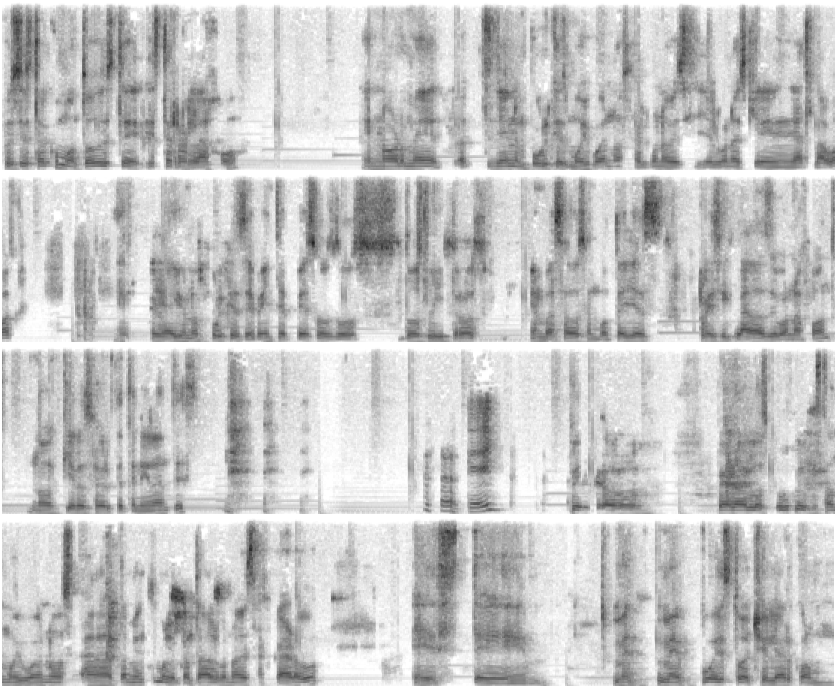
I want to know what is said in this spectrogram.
pues está como todo este, este relajo enorme. Tienen pulques muy buenos. Alguna vez, alguna vez quieren ir a Tláhuac, este, hay unos pulques de 20 pesos, 2, litros, envasados en botellas recicladas de Bonafont. No quiero saber qué tenían antes. ok. Pero, pero los pulques están muy buenos. Ah, también, como le contaba alguna vez a Caro, este, me, he puesto a chilear con,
